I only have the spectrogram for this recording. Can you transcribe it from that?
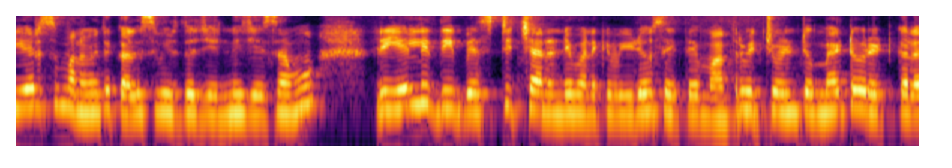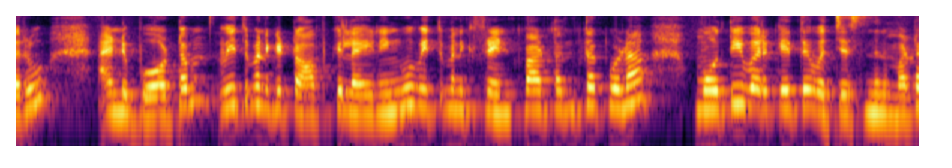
ఇయర్స్ మనమైతే కలిసి వీరితో జర్నీ చేసాము. రియల్లీ ది బెస్ట్ ఇచ్చారండి మనకి వీడియోస్ అయితే మాత్రం. ఇది చూడండి tomato red colour and bottom with మనకి టాప్కి లైనింగ్ విత్ మనకి ఫ్రంట్ పార్ట్ అంతా కూడా మోతీ వర్క్ అయితే వచ్చేసింది అనమాట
